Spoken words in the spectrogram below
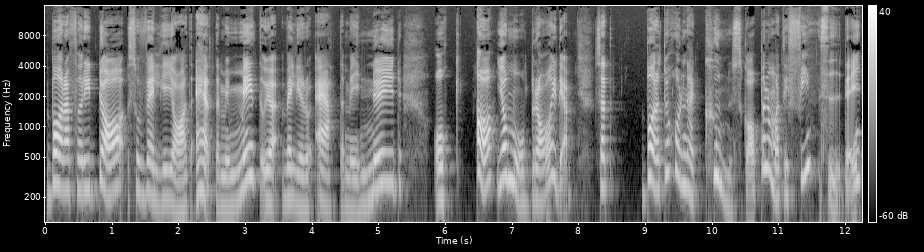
bara för idag så väljer jag att äta mig mätt och jag väljer att äta mig nöjd. Och ja, jag mår bra i det. Så att bara att du har den här kunskapen om att det finns i dig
